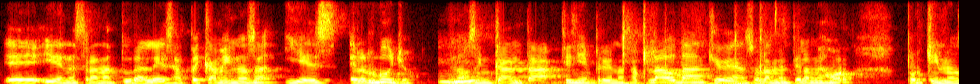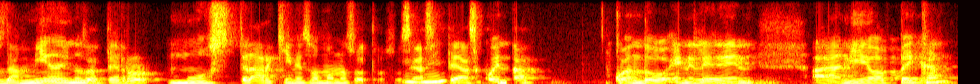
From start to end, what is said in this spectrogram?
eh, y de nuestra naturaleza pecaminosa y es el orgullo. Nos encanta que siempre nos aplaudan, que vean solamente lo mejor, porque nos da miedo y nos da terror mostrar quiénes somos nosotros. O sea, si te das cuenta, cuando en el Edén Adán y Eva pecan,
